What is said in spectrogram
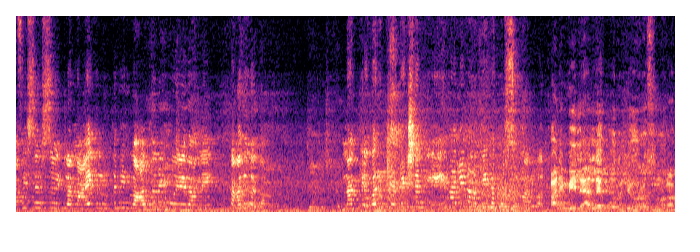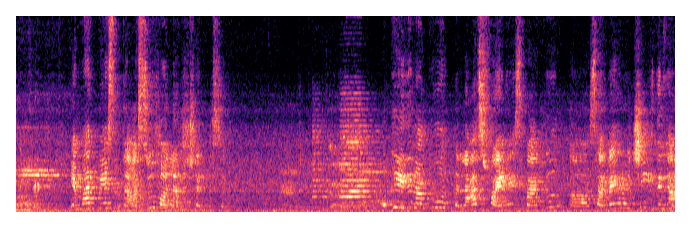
ఆఫీసర్స్ ఇట్లా నాయకులు ఉంటే నేను వాళ్ళతోనే పోయేదాన్ని కాదు కదా నాకు ఎవరు ప్రొటెక్షన్ లేదని నా మీద వస్తున్నారు వాళ్ళు కానీ మీ ల్యాండ్ లేకపోతుంటే ఎవరు వస్తున్నారు అర్థం అక్కడికి? ఎంఆర్పిఎస్ దాసు వాళ్ళని చదివిస్తారు ఓకే ఇది నాకు last five days back surveyor వచ్చి ఇది నా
